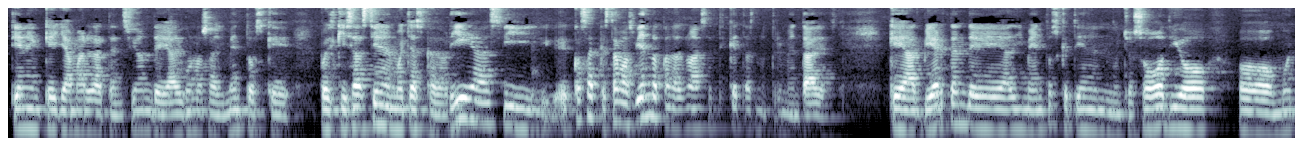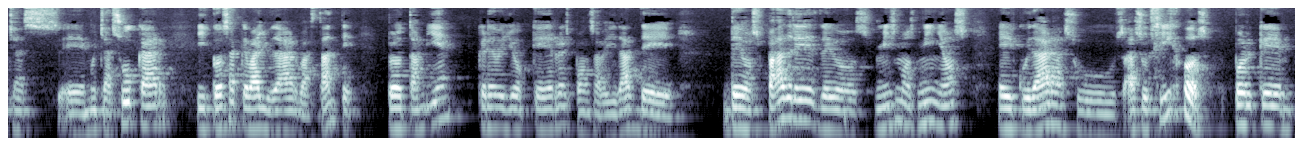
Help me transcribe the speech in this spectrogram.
tienen que llamar la atención de algunos alimentos que pues quizás tienen muchas calorías y eh, cosa que estamos viendo con las nuevas etiquetas nutrimentales que advierten de alimentos que tienen mucho sodio o muchas, eh, mucho azúcar y cosa que va a ayudar bastante. Pero también creo yo que es responsabilidad de, de los padres, de los mismos niños, el cuidar a sus, a sus hijos, porque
